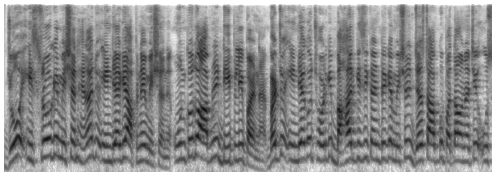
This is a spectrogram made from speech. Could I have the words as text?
जो इसरो के मिशन है ना, जो इंडिया के अपने मिशन है, उनको तो आपने डीपली पढ़ना है। बट जो इंडिया को छोड़ के बाहर किसी कंट्री के मिशन जस्ट आपको पता होना चाहिए उस,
